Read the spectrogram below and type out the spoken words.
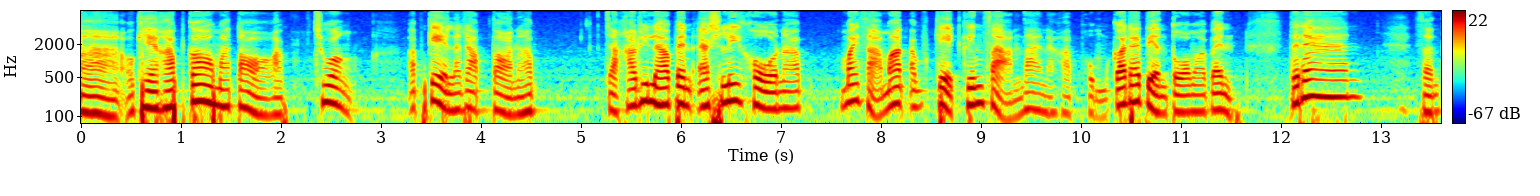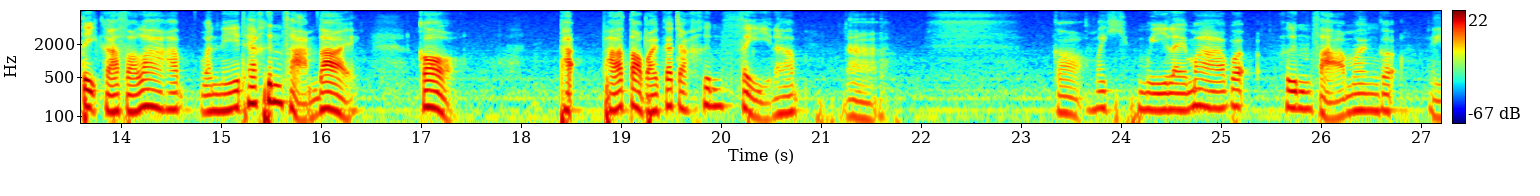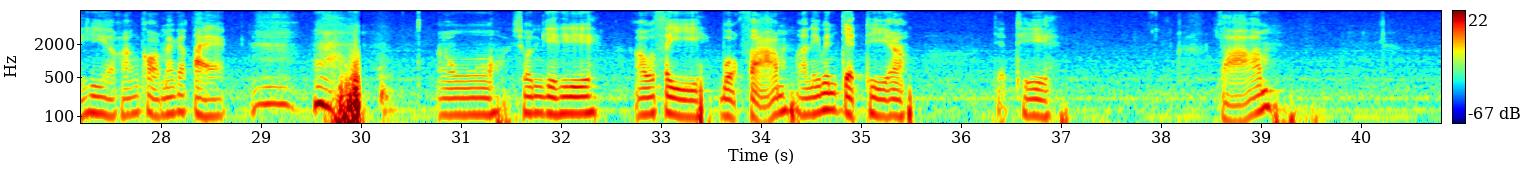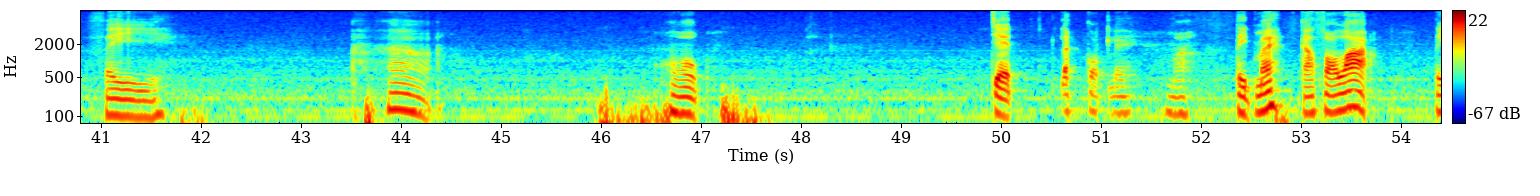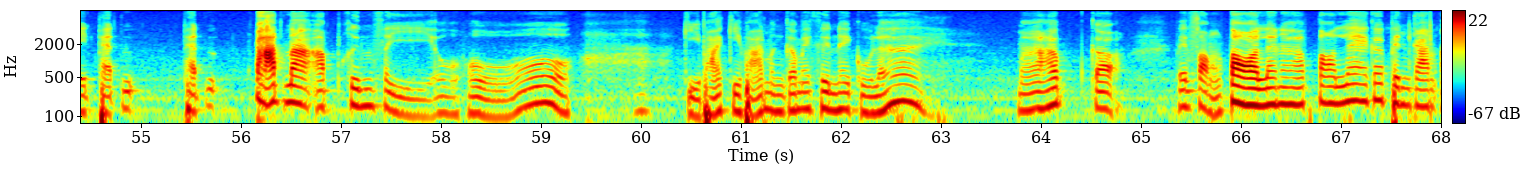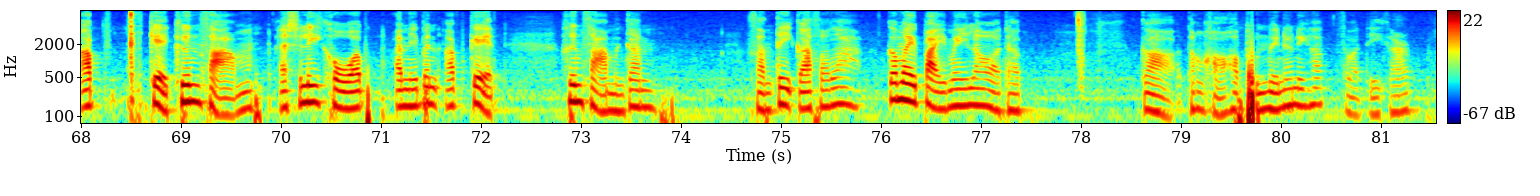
อ่าโอเคครับก็มาต่อครับช่วงอัปเกรดระดับต่อนะครับ จากคราวที่แล้วเป็น Ashley Cole นะครับ ไม่สามารถอัปเกรดขึ้น 3 ได้นะครับ ผมก็ได้เปลี่ยนตัวมาเป็นเตแดนสันติกาซอล่าครับ วันนี้ถ้าขึ้น 3 ได้ ก็พาพาร์ทต่อไปก็จะขึ้น 4 นะครับอ่าก็ไม่มีอะไรมากครับก็ขึ้น 3 มันก็ ไอ้เหี้ยครั้งก่อนแม่ก็แตก เอาชนกี่ทีดี เอาสี่บวกสามอันนี้เป็นเจ็ดทีอะเจ็ดทีสามสี่ห้าหกเจ็ดแล้วกดเลย มา ติดไหมกาซอล่า ติดแพทแพท พาร์ทหน้าอัพขึ้นสี่โอ้โห กี่พาร์ทกี่พาร์ทมึงก็ไม่ขึ้นให้กูเลย มาครับ ก็เป็นสองตอนแล้วนะครับ ตอนแรกก็เป็นการอัปเกรดขึ้นสาม Ashley Cole ครับอันนี้เป็นอัปเกรดขึ้นสามเหมือนกัน สันติกาซอล่าก็ไม่ไปไม่รอดครับ ก็ต้องขอขอบคุณเพียงเท่านี้ครับ สวัสดีครับ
